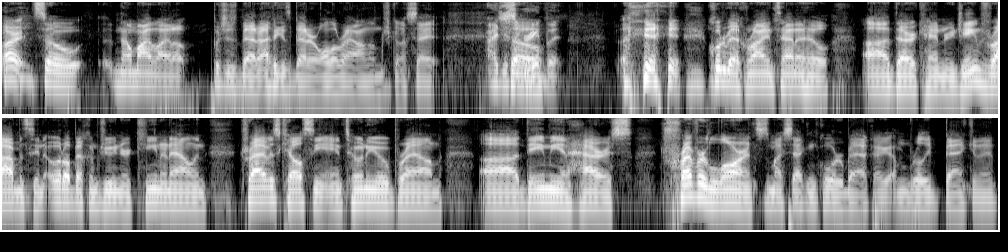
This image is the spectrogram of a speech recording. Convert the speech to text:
All right. So now my lineup, which is better. I think it's better all around. I'm just gonna say it. I disagree, So- but quarterback Ryan Tannehill, uh, Derrick Henry, James Robinson, Odell Beckham Jr., Keenan Allen, Travis Kelce, Antonio Brown, uh, Damien Harris, Trevor Lawrence is my second quarterback. I, I'm really banking it.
